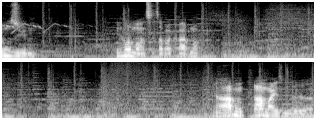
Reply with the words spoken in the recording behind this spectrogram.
Richtung Süden. Den holen wir uns jetzt aber gerade noch. Graben Ameisenlöwe.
